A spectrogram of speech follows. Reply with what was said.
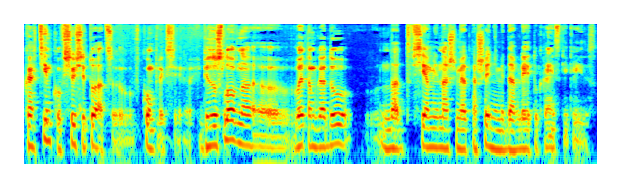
картинку, всю ситуацию в комплексе. Безусловно, э, в этом году над всеми нашими отношениями давляет украинский кризис.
